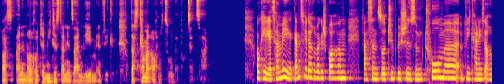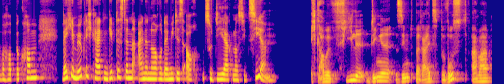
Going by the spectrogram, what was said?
was eine Neurodermitis dann in seinem Leben entwickelt. Das kann man auch nicht zu 100 Prozent sagen. Okay, jetzt haben wir ja ganz viel darüber gesprochen. Was sind so typische Symptome? Wie kann ich es auch überhaupt bekommen? Welche Möglichkeiten gibt es denn, eine Neurodermitis auch zu diagnostizieren? Ich glaube, viele Dinge sind bereits bewusst, aber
